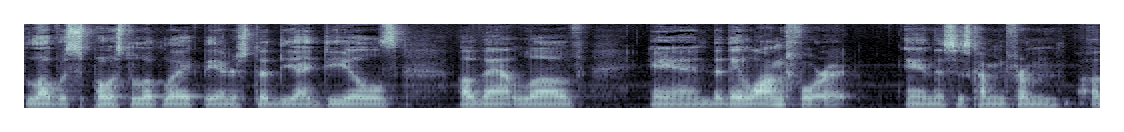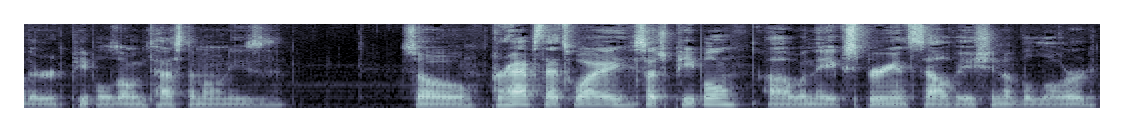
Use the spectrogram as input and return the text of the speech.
love was supposed to look like. They understood the ideals of that love and that they longed for it. And this is coming from other people's own testimonies. So perhaps that's why such people, uh, when they experience salvation of the Lord,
